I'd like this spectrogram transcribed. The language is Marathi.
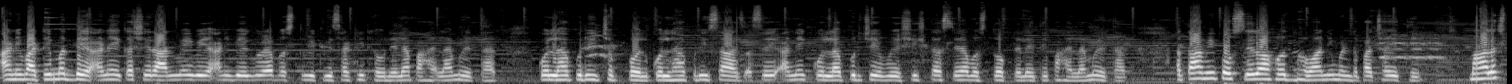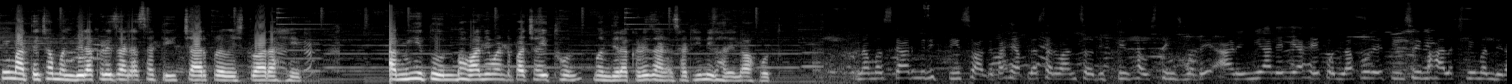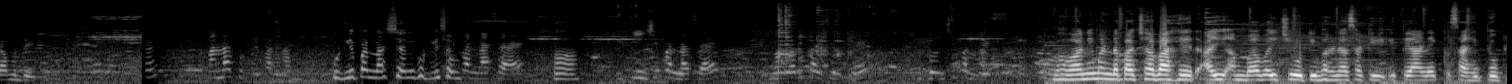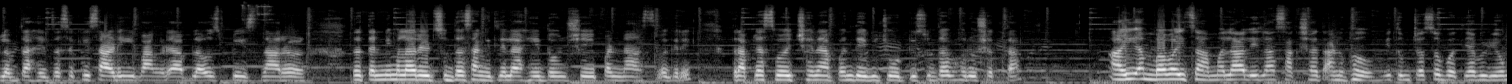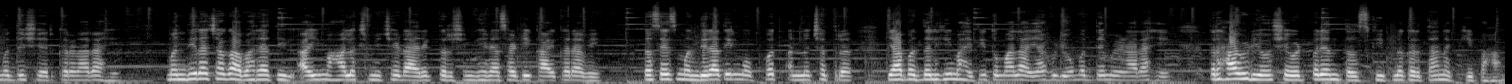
आणि वाटेमध्ये अनेक असे रानमेवे आणि वेगवेगळ्या वस्तू विक्रीसाठी ठेवलेल्या पाहायला मिळतात. कोल्हापुरी चप्पल कोल्हापुरी साज असे अनेक कोल्हापूरचे वैशिष्ट्य असलेल्या वस्तू आपल्याला इथे पाहायला मिळतात. आता आम्ही पोहोचलेलो आहोत भवानी मंडपाच्या इथे. महालक्ष्मी मातेच्या मंदिराकडे जाण्यासाठी चार प्रवेशद्वार आहेत. आम्ही इथून भवानी मंडपाच्या इथून मंदिराकडे जाण्यासाठी निघालेलो आहोत. नमस्कार मी दीप्ती. स्वागत आहे आपल्या सर्वांचं दीप्तीज हाऊस थिंग्समध्ये. आणि मी आलेली आहे कोल्हापूर येथील श्री महालक्ष्मी मंदिरामध्ये. पन्नास रुपये पन्नास. कुठली पन्नासशे आणि कुठली शंभर? पन्नास आहे. हा. ही तीनशे पन्नास आहे. नऊवारी पाचशे रुपये. ही दोनशे पन्नास. भवानी मंडपाच्या बाहेर आई अंबाबाईची ओटी भरण्यासाठी इथे अनेक साहित्य उपलब्ध आहे जसं की साडी बांगड्या ब्लाऊज पीस नारळ. तर त्यांनी मला रेट सुद्धा सांगितलेला आहे दोनशे पन्नास वगैरे. तर आपल्या स्वइच्छेने आपण देवीची ओटी सुद्धा भरू शकता. आई अंबाबाईचा मला आलेला साक्षात अनुभव मी तुमच्यासोबत या व्हिडिओमध्ये शेअर करणार आहे. मंदिराच्या गाभाऱ्यातील आई महालक्ष्मीचे डायरेक्ट दर्शन घेण्यासाठी काय करावे? तसेच मंदिरातील मोफत अन्नछत्र याबद्दल ही माहिती तुम्हाला या व्हिडिओमध्ये मिळणार आहे. तर हा व्हिडिओ शेवटपर्यंत स्किप न करता नक्की पहा.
